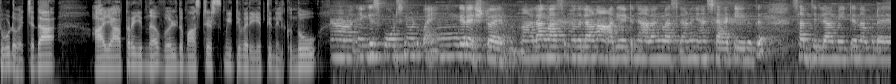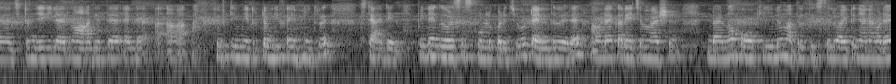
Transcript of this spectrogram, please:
ചുവടുവെച്ചത്. ആ യാത്ര ഇന്ന് വേൾഡ് മാസ്റ്റേഴ്സ് മീറ്റ് വരെ എത്തി നിൽക്കുന്നു. എനിക്ക് സ്പോർട്സിനോട് ഭയങ്കര ഇഷ്ടമായിരുന്നു. നാലാം ക്ലാസ് മുതലാണ് ആദ്യമായിട്ട് നാലാം ക്ലാസ്സിലാണ് ഞാൻ സ്റ്റാർട്ട് ചെയ്തത്. സബ് ജില്ലാ മീറ്റ് നമ്മുടെ ചിറ്റഞ്ചേരിയിലായിരുന്നു ആദ്യത്തെ എന്റെ fifty metre twenty five metre start ചെയ്തു. പിന്നെ ഗേൾസ് സ്കൂളിൽ പഠിച്ചു ടെൻത്ത് വരെ. അവിടെ കറിയച്ച മാഷ് ഉണ്ടായിരുന്നു. ഹോക്കിയിലും അത്ലറ്റിക്സിലുമായിട്ട് ഞാൻ അവിടെ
